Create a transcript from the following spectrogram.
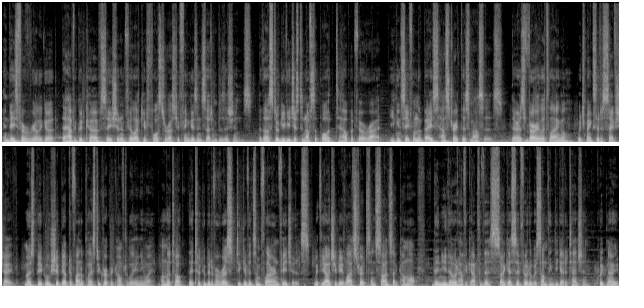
and these feel really good. They have a good curve, so you shouldn't feel like you're forced to rest your fingers in certain positions, but they'll still give you just enough support to help it feel right. You can see from the base how straight this mouse is. There is very little angle, which makes it a safe shape. Most people should be able to find a place to grip it comfortably anyway. On the top, they took a bit of a risk to give it some flair and features, with the RGB light strips and sides that come off. They knew they would have a gap for this, so I guess they filled it with something to get attention. Quick note,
